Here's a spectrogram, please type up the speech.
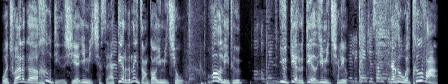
我穿了个厚底子鞋，一米七三，垫了个内增高一米七五，袜子里头又垫了个垫子一米七六，然后我的头发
